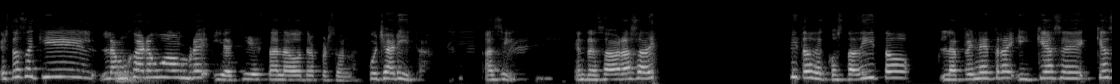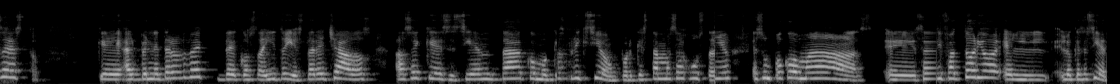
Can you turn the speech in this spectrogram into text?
Estás aquí la mujer o hombre y aquí está la otra persona. Cucharita. Así. Entonces abrazaditos de costadito, la penetra y ¿qué hace, qué hace esto? Que al penetrar de, costadito y estar echados hace que se sienta como que fricción porque está más ajustado. Es un poco más eh, satisfactorio el, lo que se siente.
